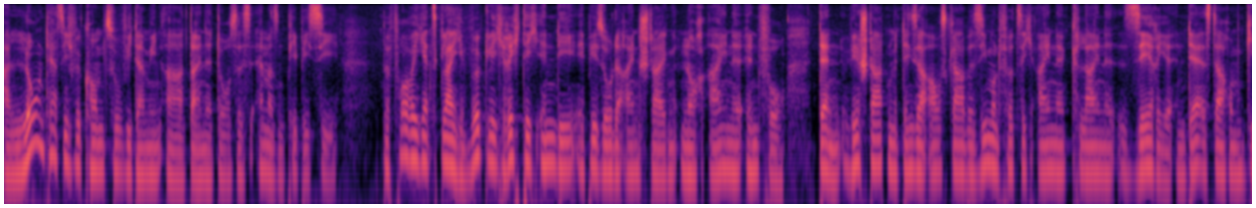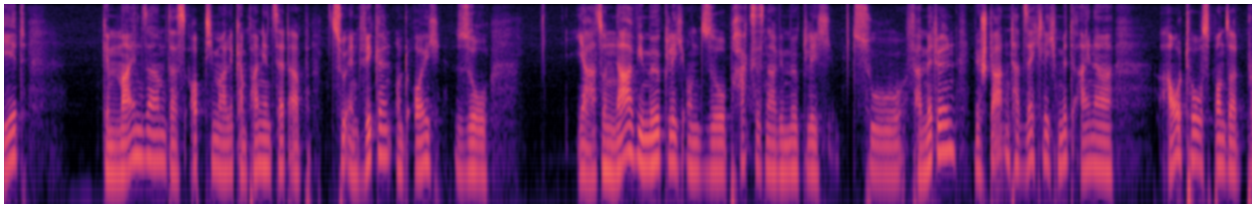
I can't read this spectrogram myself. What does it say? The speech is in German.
Hallo und herzlich willkommen zu Vitamin A, deine Dosis Amazon PPC. Bevor wir jetzt gleich wirklich richtig in die Episode einsteigen, noch eine Info. Denn wir starten mit dieser Ausgabe 47 eine kleine Serie, in der es darum geht, gemeinsam das optimale Kampagnen-Setup zu entwickeln und euch so, ja, so nah wie möglich und so praxisnah wie möglich zu vermitteln. Wir starten tatsächlich mit einer Auto-Sponsored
